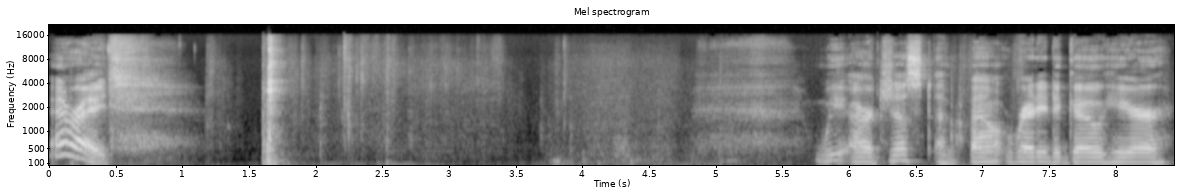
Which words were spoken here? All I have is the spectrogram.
All right. We are just about ready to go here.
